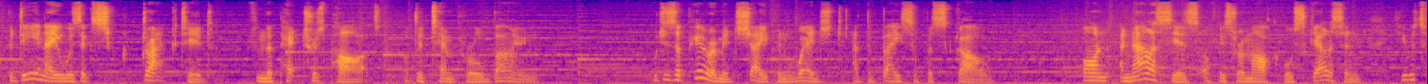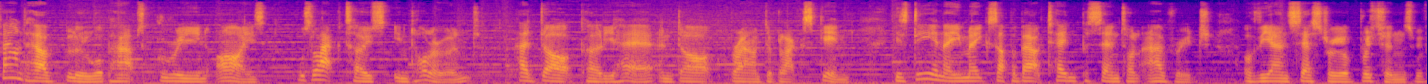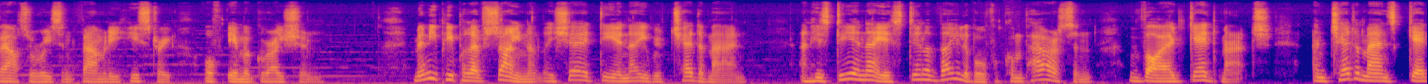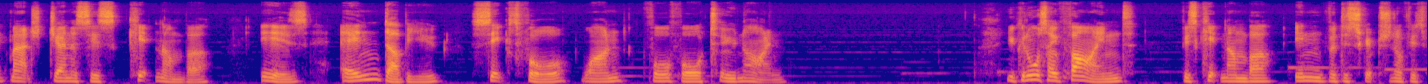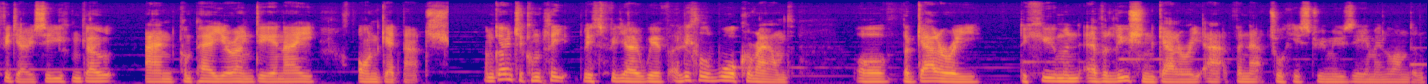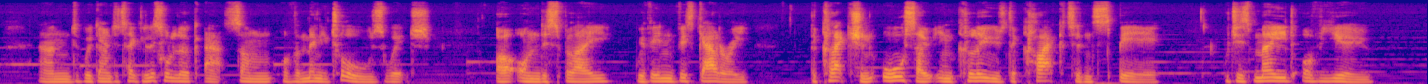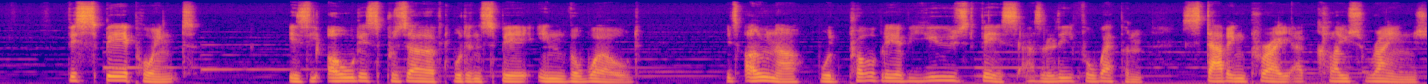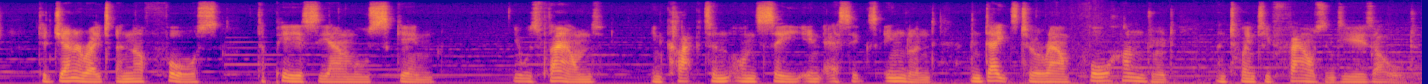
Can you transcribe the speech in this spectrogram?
The DNA was extracted from the petrous part of the temporal bone, which is a pyramid shape and wedged at the base of the skull. On analysis of this remarkable skeleton, he was found to have blue or perhaps green eyes, was lactose intolerant, had dark curly hair and dark brown to black skin. His DNA makes up about 10% on average of the ancestry of Britons without a recent family history of immigration. Many people have shown that they share DNA with Cheddar Man, and his DNA is still available for comparison via GEDmatch, and Cheddarman's GEDmatch Genesis kit number is NW64144429. You can also find this kit number in the description of this video so you can go and compare your own DNA on GEDmatch. I'm going to complete this video with a little walk around of the gallery, the Human Evolution Gallery at the Natural History Museum in London. And we're going to take a little look at some of the many tools which are on display within this gallery. The collection also includes the Clacton spear, which is made of yew. This spear point is the oldest preserved wooden spear in the world. Its owner would probably have used this as a lethal weapon, stabbing prey at close range to generate enough force to pierce the animal's skin. It was found in Clacton on Sea in Essex, England and dates to around 420,000 years old.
